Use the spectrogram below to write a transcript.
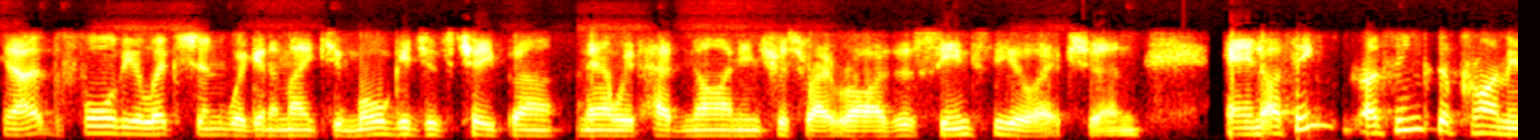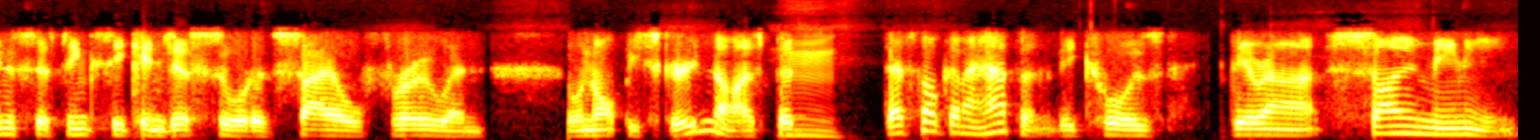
You know, before the election, we're going to make your mortgages cheaper. Now we've had nine interest rate rises since the election, and I think I think the prime minister thinks he can just sort of sail through and will not be scrutinised, but mm. that's not going to happen because there are so many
